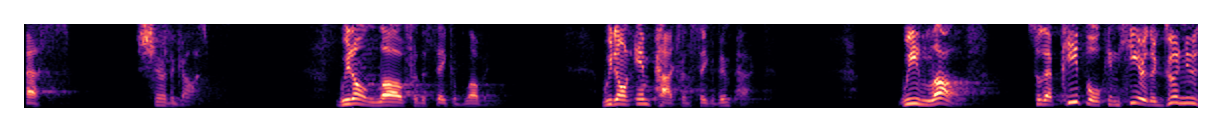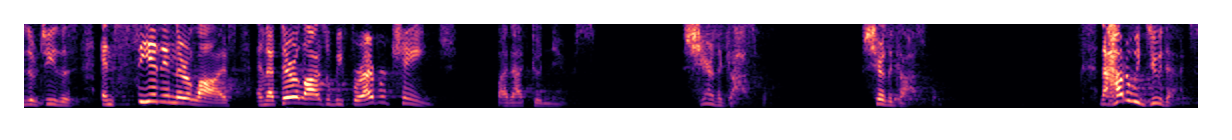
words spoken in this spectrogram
S, share the gospel. We don't love for the sake of loving. We don't impact for the sake of impact. We love so that people can hear the good news of Jesus and see it in their lives, and that their lives will be forever changed by that good news. Share the gospel. Share the gospel. Now, how do we do that?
